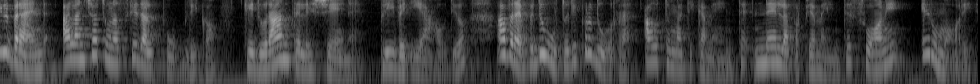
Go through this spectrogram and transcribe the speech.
il brand ha lanciato una sfida al pubblico che durante le scene prive di audio avrebbe dovuto riprodurre automaticamente nella propria mente suoni e rumori,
